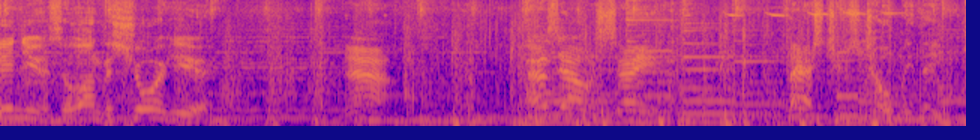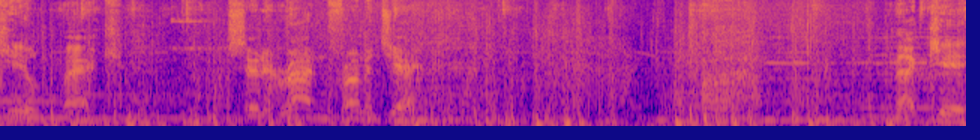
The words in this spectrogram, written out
Continues along the shore here. Now, as I was saying, bastards told me they killed Mac. Said it right in front of Jack. That kid,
